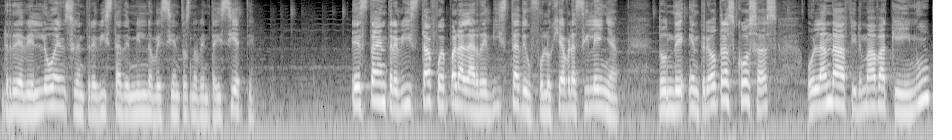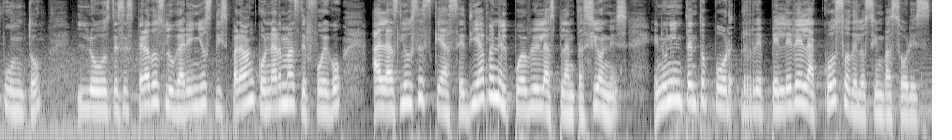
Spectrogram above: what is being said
reveló en su entrevista de 1997. Esta entrevista fue para la revista de ufología brasileña, donde, entre otras cosas, Holanda afirmaba que en un punto los desesperados lugareños disparaban con armas de fuego a las luces que asediaban el pueblo y las plantaciones en un intento por repeler el acoso de los invasores.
